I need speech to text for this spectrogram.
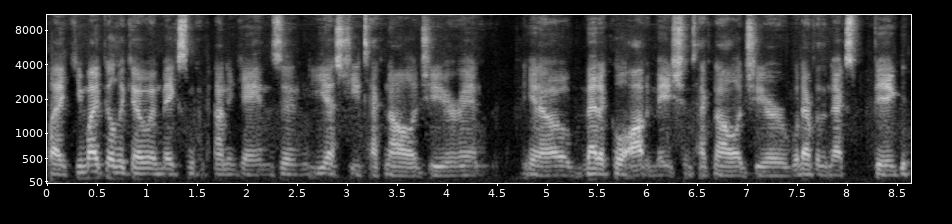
Like you might be able to go and make some compounding gains in ESG technology or in you know medical automation technology or whatever the next big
